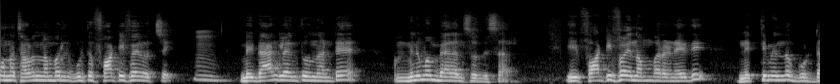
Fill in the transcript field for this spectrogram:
మొన్న చాలా నంబర్లు కుడితే ఫార్టీ ఫైవ్ వచ్చాయి. మీ బ్యాంక్లో ఎంత ఉందంటే మినిమం బ్యాలెన్స్ ఉంది సార్. ఈ ఫార్టీ ఫైవ్ నంబర్ అనేది నెత్తి మీద గుడ్డ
